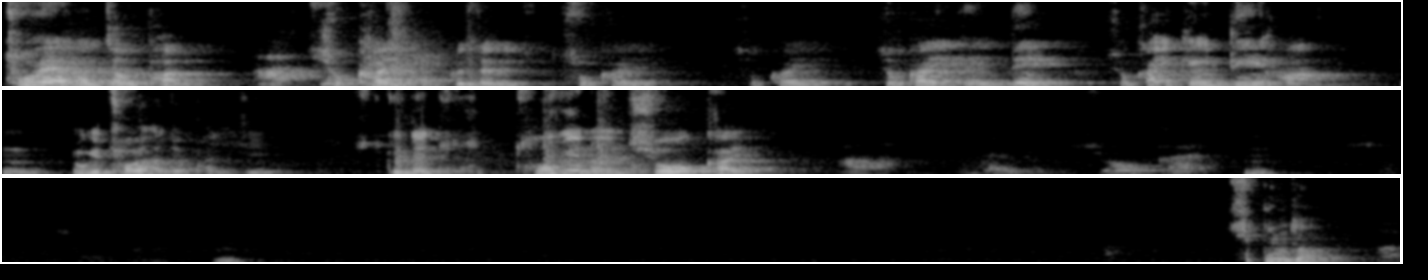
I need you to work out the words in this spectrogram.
초회 한정판. 아, 쇼카이. 쇼카이. 그때는 쇼카이. 쇼카이. 쇼카이 갱땡. 쇼카이 갱땡한. 음, 여기 초회 한정판이지. 근데 소- 소개는 쇼카이. 아, 그러면 쇼카이. 음. 쇼- 음. 10분 전. 아.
